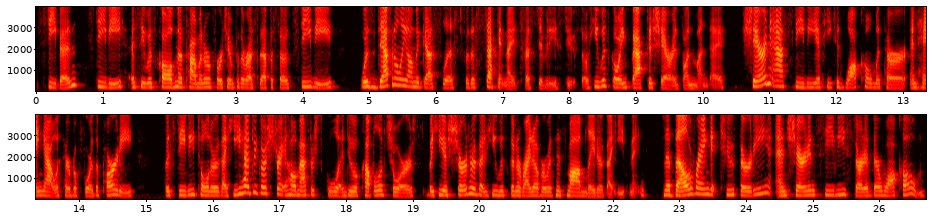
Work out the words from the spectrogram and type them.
Steven, Stevie, as he was called, and that's how I'm going to refer to him for the rest of the episode. Stevie was definitely on the guest list for the second night's festivities too, so he was going back to Sharon's on Monday. Sharon asked Stevie if he could walk home with her and hang out with her before the party, but Stevie told her that he had to go straight home after school and do a couple of chores, but he assured her that he was going to ride over with his mom later that evening. The bell rang at 2:30 and Sharon and Stevie started their walk home.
